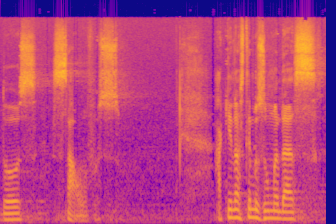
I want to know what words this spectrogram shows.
dos salvos. Aqui nós temos uma das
